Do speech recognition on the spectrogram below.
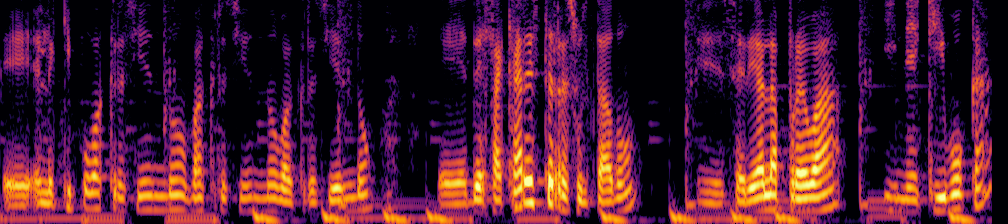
el equipo va creciendo, va creciendo, va creciendo. de sacar este resultado sería la prueba inequívoca.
